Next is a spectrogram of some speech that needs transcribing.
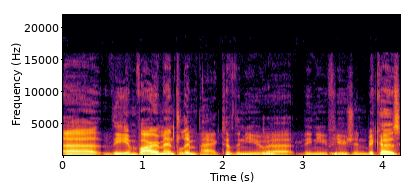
uh, the environmental impact of the new uh, the new Fusion because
